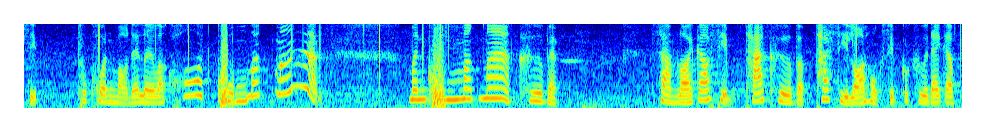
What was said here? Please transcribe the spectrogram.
390 ทุกคนบอกได้เลยว่าโคตรคุ้มมากๆ มันคุ้มมากๆ คือแบบ 390 ถ้าคือแบบถ้า 460 ก็คือได้กาแฟ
